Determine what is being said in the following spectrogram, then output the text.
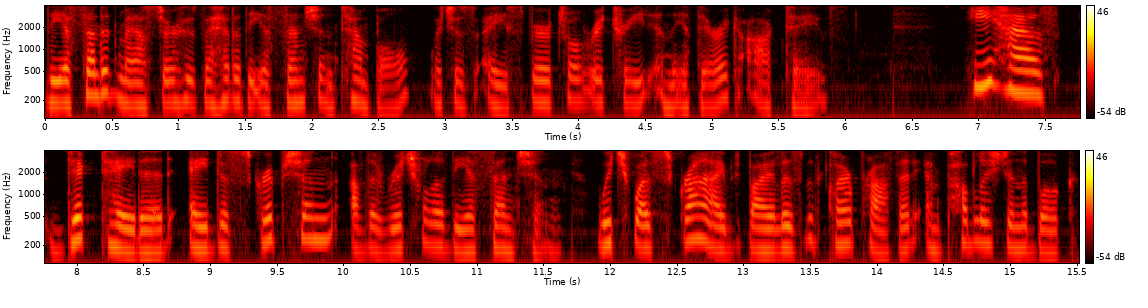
the Ascended Master, who's the head of the Ascension Temple, which is a spiritual retreat in the etheric octaves, he has dictated a description of the ritual of the Ascension, which was scribed by Elizabeth Clare Prophet and published in the book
